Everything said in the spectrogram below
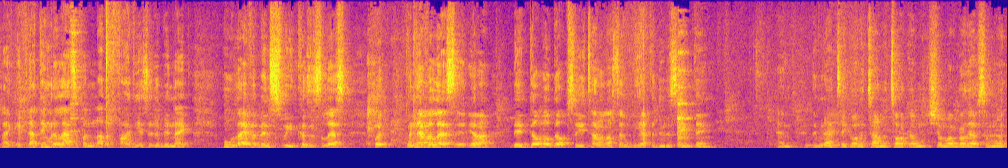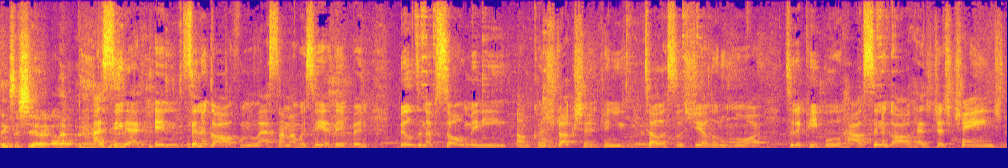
Like, if that thing would have lasted for another five years, it would have been like, ooh, life would have been sweet because it's less, but, but nevertheless, it, you know, they doubled up. So you're telling us that we have to do the same thing. And let me not take all the time to talk. I'm sure my brother has some more things to share. I see that in Senegal from the last time I was here, they've been building up so many um, construction. Can you tell us or share a little more to the people how Senegal has just changed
